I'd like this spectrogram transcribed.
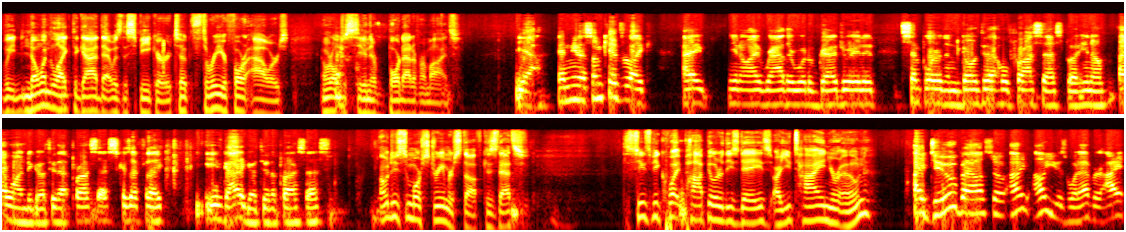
We no one liked the guy that was the speaker. It took three or four hours, and we're all just sitting there bored out of our minds. Yeah, and you know, some kids were like, I, you know, I rather would have graduated simpler than going through that whole process. But you know, I wanted to go through that process because I feel like you've got to go through the process. I'm gonna do some more streamer stuff because that's seems to be quite popular these days. Are you tying your own? I do, but also I I'll use whatever. I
